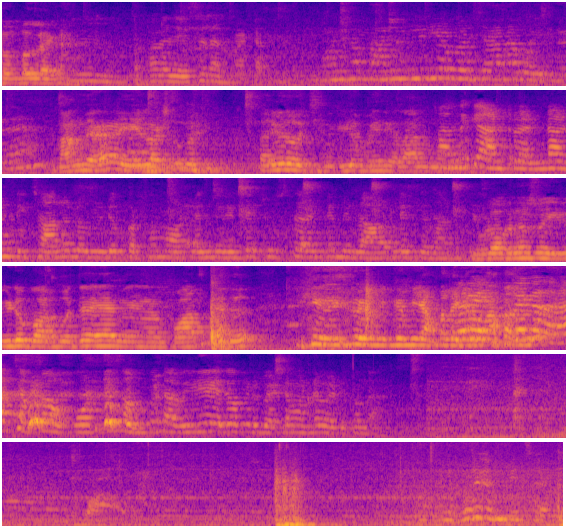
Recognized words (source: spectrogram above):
దుంపలు లేక. అలా చేశాడు మన వీడియో చాలా పోయిందా మనదే ఏడు లక్షలు పరిగిలో వచ్చింది వీడియో పోయింది కదా. అందుకే అంటారు ఎండ ఆంటీ ఛానల్లో వీడియో పర్ఫామ్ అవ్వట్లేదు మీరు చూస్తారంటే మీరు రావట్లేదు కదా ఇప్పుడు ఒక నిమిషం ఈ వీడియో పోకపోతే మేము పోతలేదు ఇంకా మీ అమ్మ దగ్గర సంపద వీడియో ఏదో ఒకటి పెట్టమంటే పెట్టుకున్నా కూడా కనిపించాలి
